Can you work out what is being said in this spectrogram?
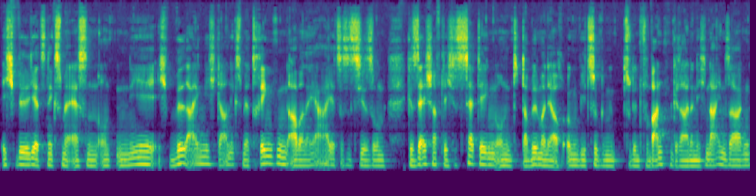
ich will jetzt nichts mehr essen und nee, ich will eigentlich gar nichts mehr trinken, aber naja, jetzt ist es hier so ein gesellschaftliches Setting und da will man ja auch irgendwie zu, zu den Verwandten gerade nicht Nein sagen.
